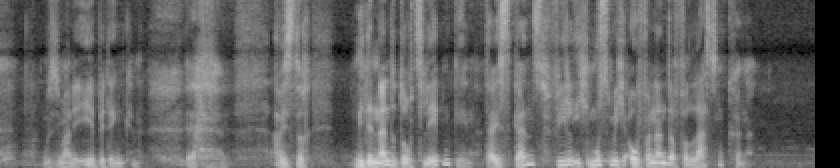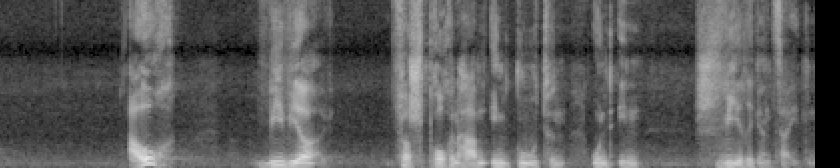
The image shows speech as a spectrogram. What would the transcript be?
muss ich meine Ehe bedenken. Ja. Aber es ist doch miteinander durchs Leben gehen. Da ist ganz viel, ich muss mich aufeinander verlassen können. Auch wie wir versprochen haben, in guten und in schwierigen Zeiten.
